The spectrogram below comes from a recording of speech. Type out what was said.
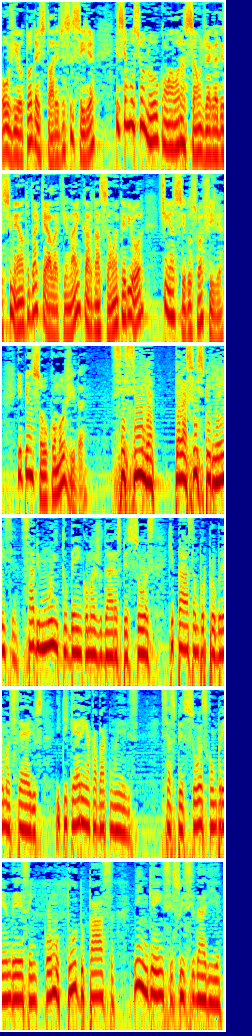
Ouviu toda a história de Cecília e se emocionou com a oração de agradecimento daquela que, na encarnação anterior, tinha sido sua filha, e pensou comovida. Cecília, pela sua experiência, sabe muito bem como ajudar as pessoas que passam por problemas sérios e que querem acabar com eles. Se as pessoas compreendessem como tudo passa, ninguém se suicidaria.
